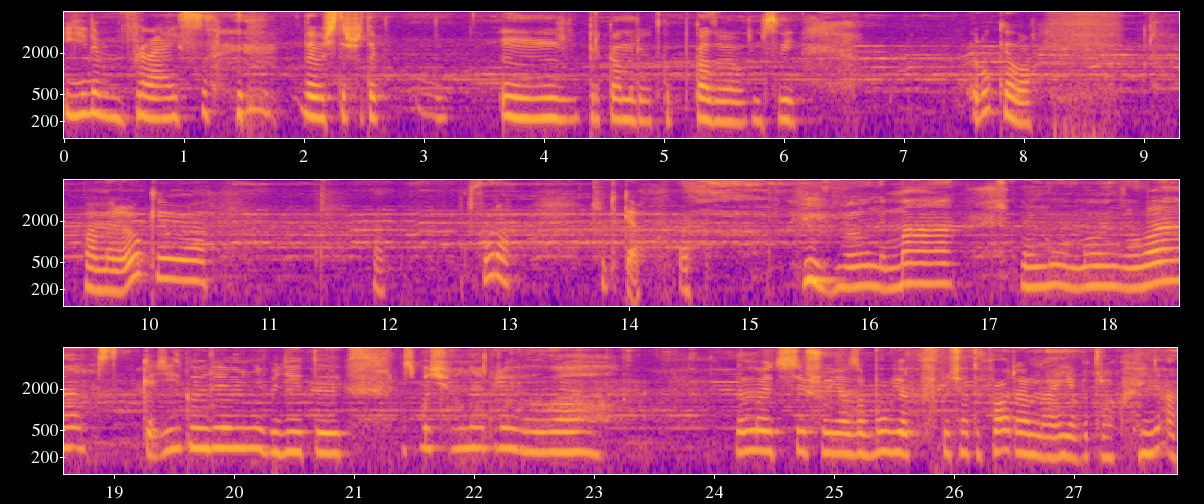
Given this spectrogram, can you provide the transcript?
їдемо в рейс. Вибачте, що так при камері показую вам свої руки. Камери руки. Фура. Що таке? Ну, нема. Скажіть, куди мені подіти. Розпочу не привела. Ці, що я забув, як включати фари на євротрак. Ня.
